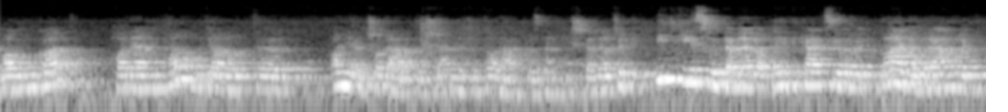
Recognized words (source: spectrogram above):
magunkat, hanem valahogyan ott annyira csodálatos lenne, hogy találkoznánk Istennel. Úgyhogy így készültem erre a prédikációra, hogy vágyom rá, hogy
